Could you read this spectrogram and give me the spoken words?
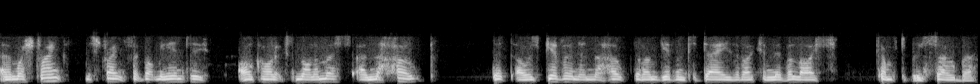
my strength, the strength that got me into Alcoholics Anonymous, and the hope that I was given, and the hope that I'm given today that I can live a life comfortably sober.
